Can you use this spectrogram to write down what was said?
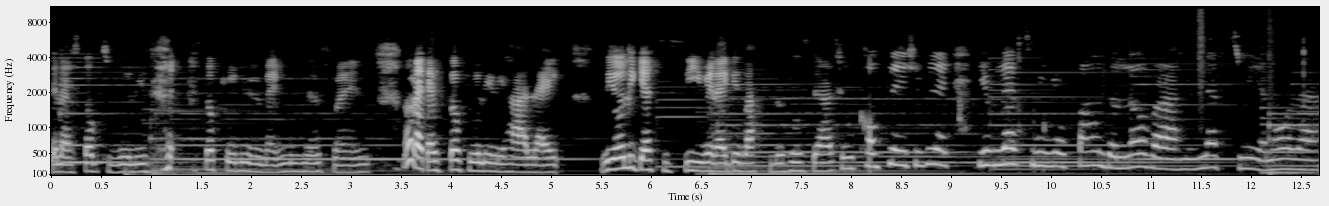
Then I stopped rolling. Stopped rolling with my Muslim friends. Not like I stopped rolling with her. Like we only get to see when I get back to the hostel. She will complain. She'll be like, "You left me. You found a lover. You left me, and all that."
